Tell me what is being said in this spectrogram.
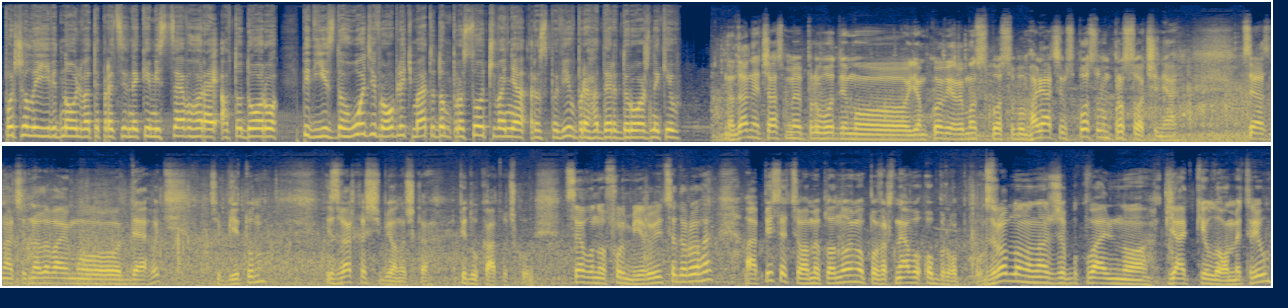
Почали її відновлювати працівники місцевого райавтодору. Під'їзд до годів роблять методом просочування, розповів бригадир дорожників. На даний час ми проводимо ямковий ремонт способом, гарячим способом просочення. Це значить наливаємо деготь чи бітум і зверху щебіночка під укаточку. Це воно формірується дорога, а після цього ми плануємо поверхневу обробку. Зроблено у нас вже буквально 5 кілометрів.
